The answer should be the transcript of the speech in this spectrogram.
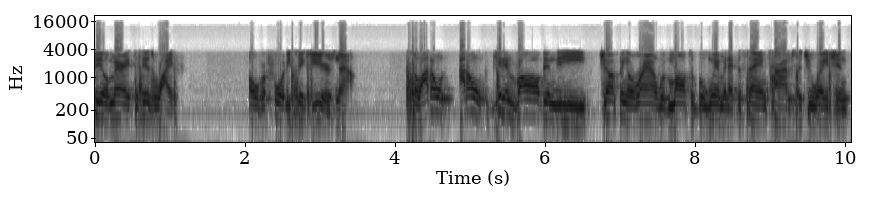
still married to his wife over 46 years now. So I don't I don't get involved in the jumping around with multiple women at the same time situation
